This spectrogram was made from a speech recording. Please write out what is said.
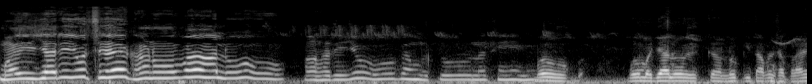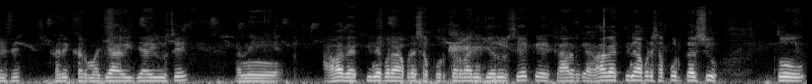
મૈયરિયું છે ઘણું વાલું હાહરિયું ગમતું નથી. બહુ બહુ મજાનું એક લોકગીત આપણે સંભળાયું છે. ખરેખર મજા આવી જાય છે. અને આવા વ્યક્તિને પણ આપણે સપોર્ટ કરવાની જરૂર છે કે કારણ કે આવા વ્યક્તિને આપણે સપોર્ટ કરશું તો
